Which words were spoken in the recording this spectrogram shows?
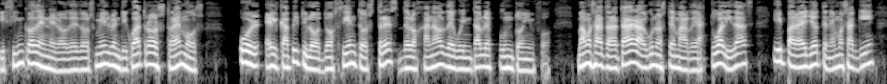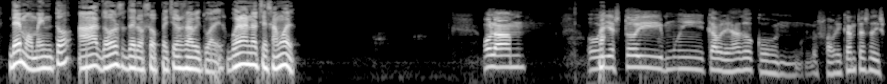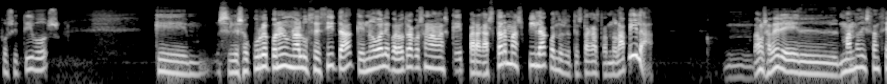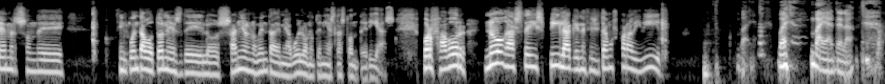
25 de enero de 2024 os traemos el capítulo 203 de los canales de wintables.info. Vamos a tratar algunos temas de actualidad y para ello tenemos aquí de momento a dos de los sospechosos habituales. Buenas noches, Samuel. Hola, hoy estoy muy cabreado con los fabricantes de dispositivos que se les ocurre poner una lucecita que no vale para otra cosa nada más que para gastar más pila cuando se te está gastando la pila. Mm, Vamos a ver, el mando a distancia Emerson de 50 botones de los años 90 de mi abuelo no tenía estas tonterías. Por favor, no gastéis pila que necesitamos para vivir. Vaya, vaya tela.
